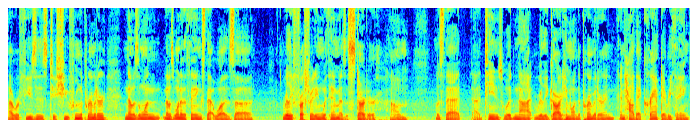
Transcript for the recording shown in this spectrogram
uh, refuses to shoot from the perimeter, and that was the one that was one of the things that was uh, really frustrating with him as a starter. Um, was that uh, teams would not really guard him on the perimeter and, and how that cramped everything,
